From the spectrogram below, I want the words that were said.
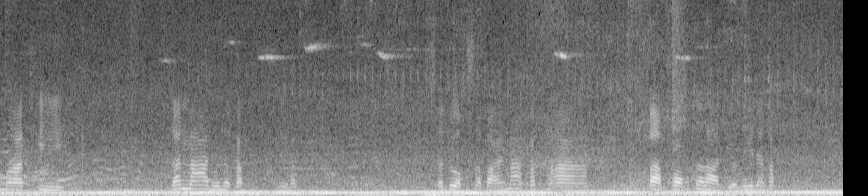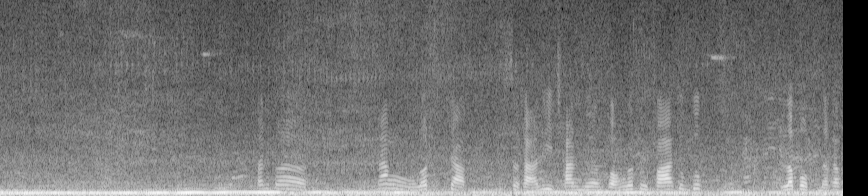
MRT ด้านหน้านู้นนะครับนี่ครับ สะดวกสบายมากครับมาปากคลองตลาดเดี๋ยวนี้นะครับ ท่านก็นั่งรถจากสถานีชานเมืองของรถไฟฟ้าทุกๆ ระบบนะครับ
